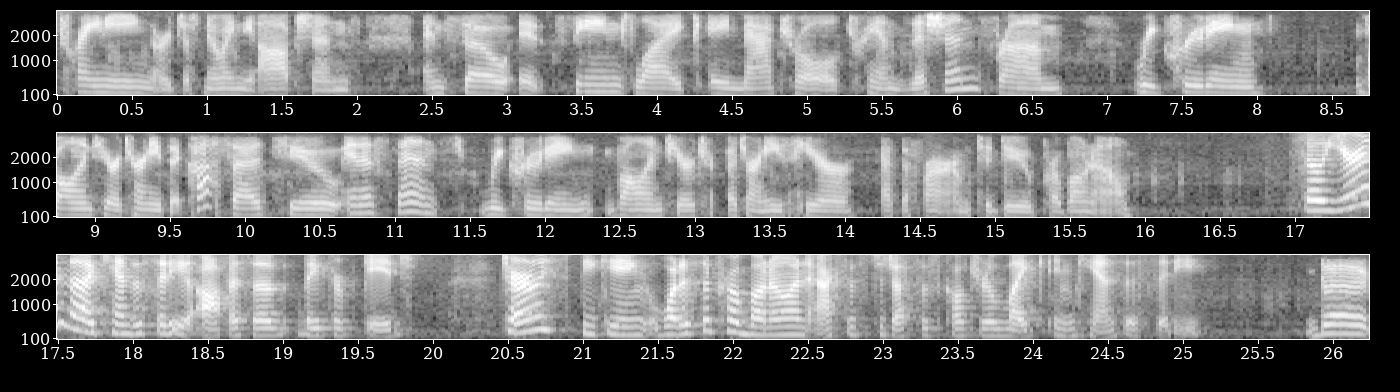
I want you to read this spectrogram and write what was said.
training or just knowing the options. And so it seemed like a natural transition from recruiting volunteer attorneys at CASA to, in a sense, recruiting volunteer t- attorneys here at the firm to do pro bono. So you're in the Kansas City office of Lathrop Gage. Generally speaking, what is the pro bono and access to justice culture like in Kansas City? The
